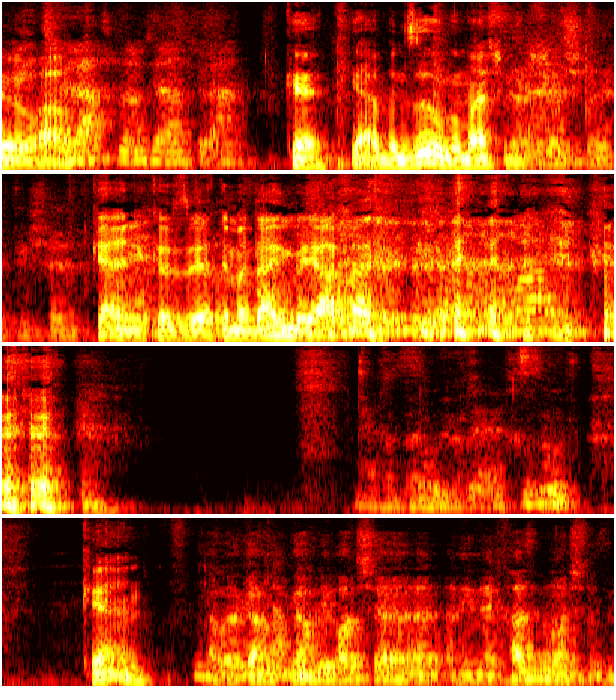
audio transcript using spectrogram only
אומר, וואו. שלך, זה מה שהיה שלה. כן, יא, בן זוג או משהו. כן, אני כזה, אתם עדיין ביחד? כן, אבל גם, גם לראות שאני נאחז במשהו, זה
